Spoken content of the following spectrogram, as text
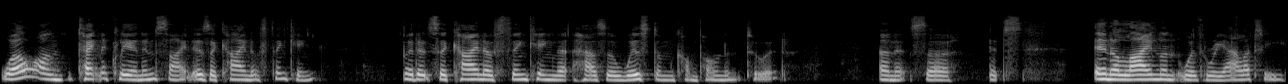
Well, on technically an insight is a kind of thinking but it's a kind of thinking that has a wisdom component to it, and it's uh, it's in alignment with reality.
